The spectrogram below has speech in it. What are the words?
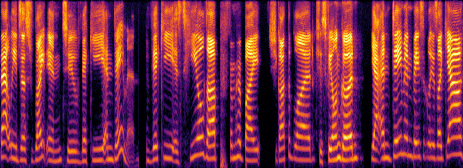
that leads us right into Vicky and Damon. Vicky is healed up from her bite. She got the blood. She's feeling good. Yeah, and Damon basically is like, "Yeah,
